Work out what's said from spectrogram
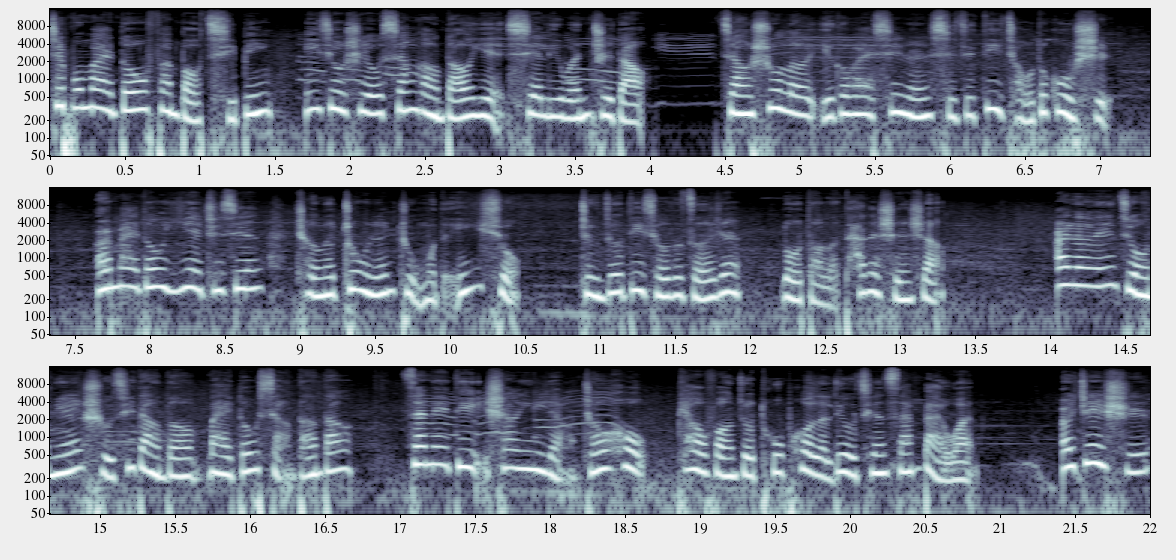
这部《麦兜饭保奇兵》依旧是由香港导演谢丽文执导，讲述了一个外星人袭击地球的故事。而麦兜一夜之间成了众人瞩目的英雄，拯救地球的责任落到了他的身上。二零零九年暑期档的《麦兜响当当》在内地上映两周后，票房就突破了六千三百万，而这时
